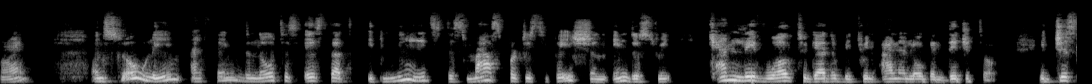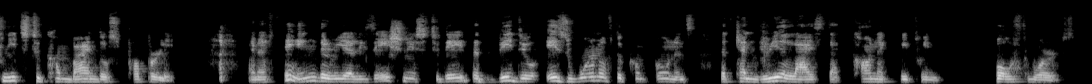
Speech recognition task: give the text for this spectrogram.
right? And slowly, I think the notice is that it needs this mass participation industry can live well together between analog and digital. It just needs to combine those properly. And I think the realization is today that video is one of the components that can realize that connect between both worlds.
